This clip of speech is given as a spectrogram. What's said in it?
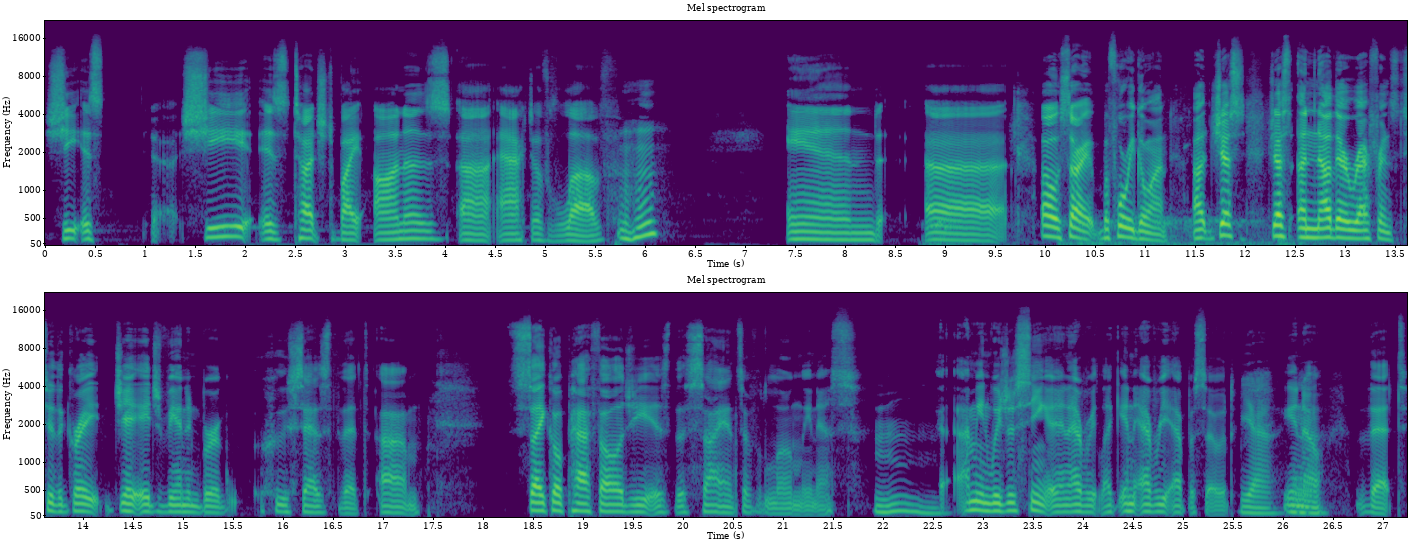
she is she is touched by anna's uh act of love Mm-hmm. and uh Oh, sorry. Before we go on, uh, just just another reference to the great J. H. Vandenberg, who says that um, psychopathology is the science of loneliness. mm, I mean, we're just seeing it in every like in every episode. yeah you yeah, know that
